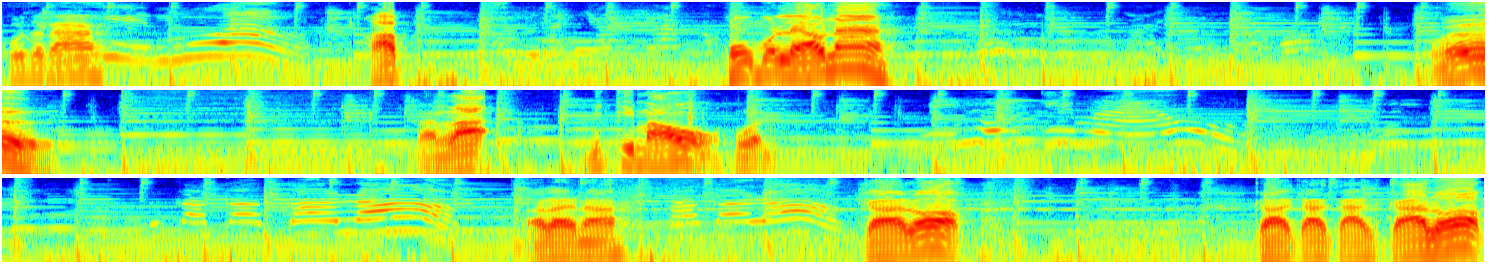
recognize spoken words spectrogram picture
โฆษณาสีม่วงครับสีม่วงหกหมดแล้วนะเออนั่นละ มิกกี้เมาส์หวนมีเพื่อนกี่แมวกากากาลอกอะไรนะกากาลอกกาลอก กากากากาลอก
